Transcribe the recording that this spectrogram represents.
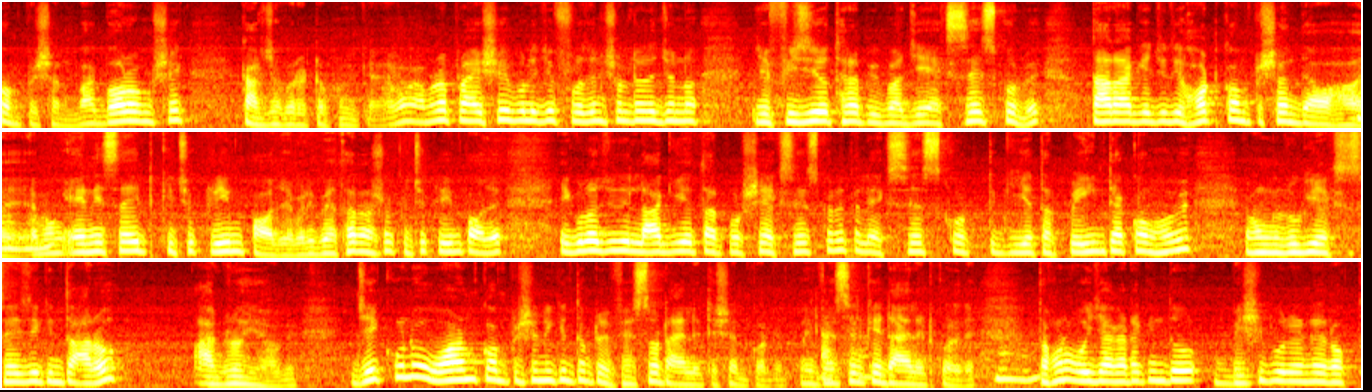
কম্প্রেশন বা গরম শেক কার্যকর একটা ভূমিকা। এবং আমরা প্রায়শই বলি যে ফ্রোজেন শোল্ডারের জন্য যে ফিজিওথেরাপি বা যে এক্সারসাইজ করবে তার আগে যদি হট কম্প্রেশন দেওয়া হয় এবং অ্যানিসাইড কিছু ক্রিম পাওয়া যায় মানে ব্যথানাশক কিছু ক্রিম পাওয়া যায় এগুলো যদি লাগিয়ে তারপর সে এক্সারসাইজ করে তাহলে এক্সারসাইজ করতে গিয়ে তার পেইনটা কম হবে এবং রুগী এক্সারসাইজে কিন্তু আরও আগ্রহী হবে। যে কোনো ওয়ার্ম কম্প্রেশনে কিন্তু আপনার ভেসো ডায়ালিটেশন করে মানে ভেসেলকে ডায়ালেট করে দেয়। তখন ওই জায়গাটা কিন্তু বেশি পরিমাণে রক্ত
